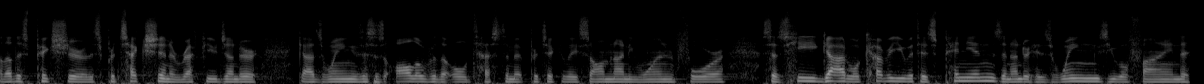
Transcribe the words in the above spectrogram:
I love this picture, this protection and refuge under God's wings. This is all over the Old Testament, particularly Psalm 91 4 says, He, God, will cover you with His pinions, and under His wings you will find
